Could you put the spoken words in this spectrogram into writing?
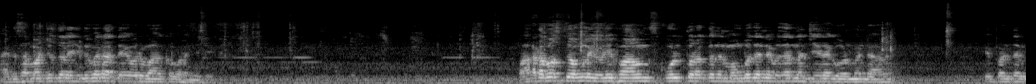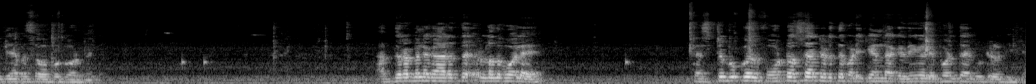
അതിനെ സംബന്ധിച്ചിടത്തോളം ഇതുവരെ അദ്ദേഹം ഒരു വാക്ക് പറഞ്ഞിട്ടില്ല. പാഠപുസ്തകങ്ങൾ യൂണിഫോമും സ്കൂൾ തുറക്കുന്നതിന് മുമ്പ് തന്നെ വിതരണം ചെയ്ത ഗവൺമെന്റാണ് ഇപ്പോഴത്തെ വിദ്യാഭ്യാസ വകുപ്പ് ഗവൺമെന്റ്. അബ്ദുറബിന്റെ കാലത്ത് ഉള്ളതുപോലെ ടെക്സ്റ്റ് ബുക്കുകൾ ഫോട്ടോസ്റ്റാറ്റ് എടുത്ത് പഠിക്കേണ്ട ഗതികൾ ഇപ്പോഴത്തെ കുട്ടികൾക്കില്ല.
